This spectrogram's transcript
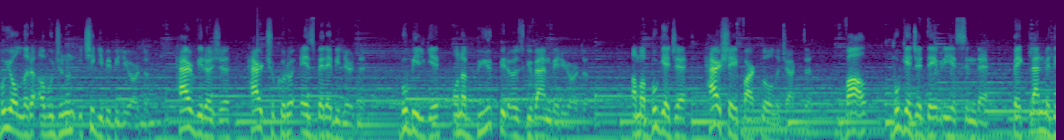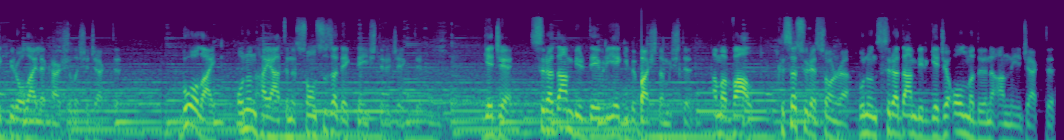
bu yolları avucunun içi gibi biliyordu. Her virajı, her çukuru ezbere bilirdi. Bu bilgi ona büyük bir özgüven veriyordu. Ama bu gece her şey farklı olacaktı. Val, bu gece devriyesinde beklenmedik bir olayla karşılaşacaktı. Bu olay, onun hayatını sonsuza dek değiştirecekti. Gece, sıradan bir devriye gibi başlamıştı. Ama Val, kısa süre sonra bunun sıradan bir gece olmadığını anlayacaktı.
